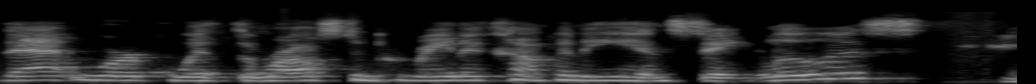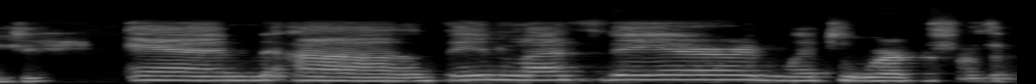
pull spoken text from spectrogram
that work with the Ralston Purina Company in St. Louis and uh, then left there and went to work for the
